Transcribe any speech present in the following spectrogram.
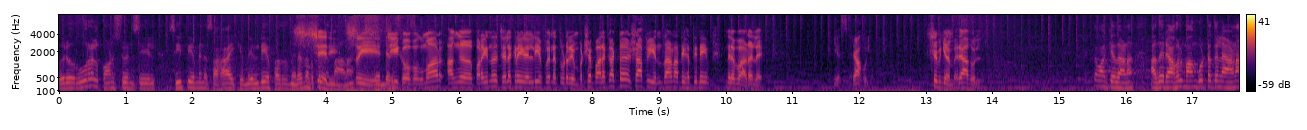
ഒരു റൂറൽ കോൺസ്റ്റിറ്റ്യുവൻസിയിൽ സി പി എമ്മിന് സഹായിക്കും. എൽ ഡി എഫ് അത് നിലനിർത്തുന്നതാണ് നിലനിർത്തുമെന്നാണ് ശ്രീ. ജി ഗോപകുമാർ അങ്ങ് പറയുന്നത് ചിലക്കരയിൽ എൽ ഡി എഫ് തന്നെ തുടരും. പക്ഷേ പാലക്കാട്ട് ഷാഫി എന്താണ് അദ്ദേഹത്തിന്റെയും നിലപാട് അല്ലേ? യെസ് രാഹുൽ. ക്ഷമിക്കണം രാഹുൽ. വ്യക്തമാക്കിയതാണ്. അത് രാഹുൽ മാങ്കൂട്ടത്തിലാണ്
